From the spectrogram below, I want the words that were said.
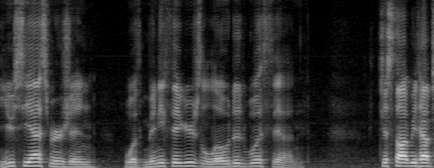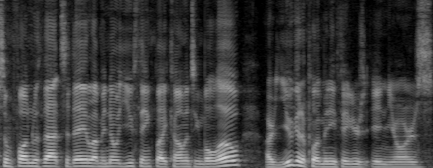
UCS version with minifigures loaded within. Just thought we'd have some fun with that today. Let me know what you think by commenting below. Are you going to put minifigures in yours?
